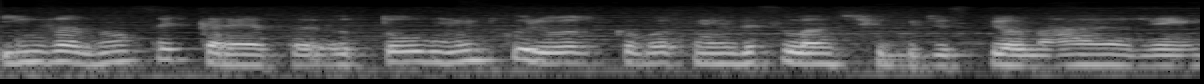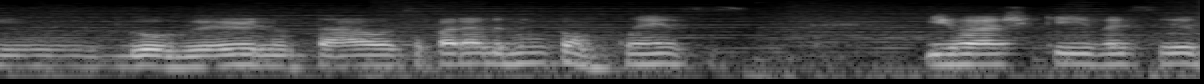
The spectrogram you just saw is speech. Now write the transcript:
E invasão secreta. Eu tô muito curioso porque eu gosto muito desse lance tipo de espionagem, governo e tal, essa parada bem Tom Clancy. E eu acho que vai ser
